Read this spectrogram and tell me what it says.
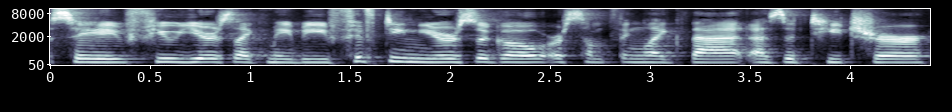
say few years like maybe 15 years ago or something like that as a teacher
